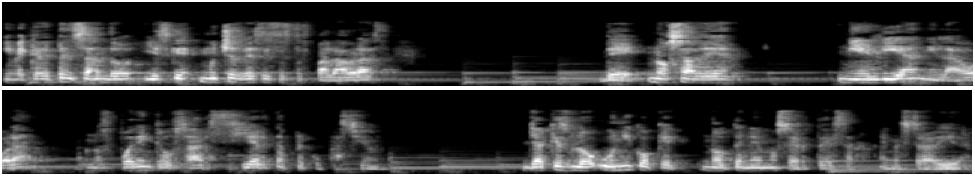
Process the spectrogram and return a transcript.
Y me quedé pensando, y es que muchas veces estas palabras de no saber ni el día ni la hora nos pueden causar cierta preocupación, ya que es lo único que no tenemos certeza en nuestra vida.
